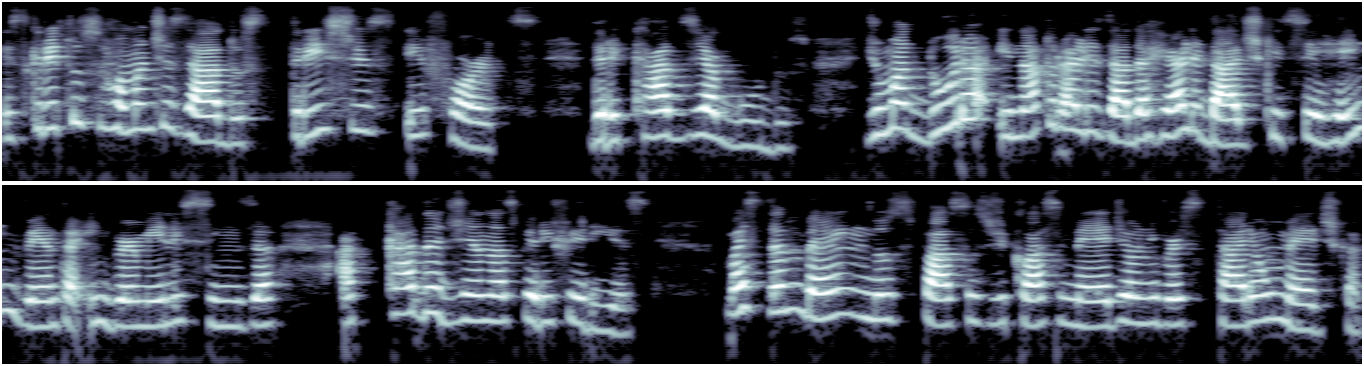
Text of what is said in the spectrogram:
Escritos romantizados, tristes e fortes, delicados e agudos, de uma dura e naturalizada realidade que se reinventa em vermelho e cinza a cada dia nas periferias, mas também nos espaços de classe média universitária ou médica,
